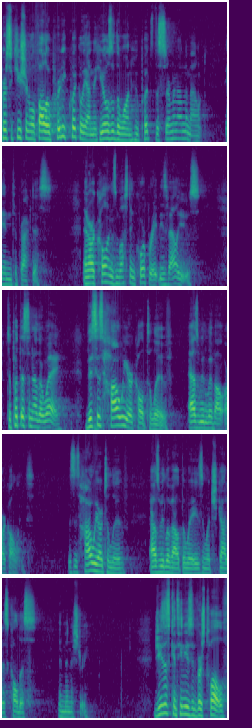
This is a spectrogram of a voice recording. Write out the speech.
Persecution will follow pretty quickly on the heels of the one who puts the Sermon on the Mount into practice. And our callings must incorporate these values. To put this another way, this is how we are called to live as we live out our callings. This is how we are to live as we live out the ways in which God has called us in ministry. Jesus continues in verse 12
